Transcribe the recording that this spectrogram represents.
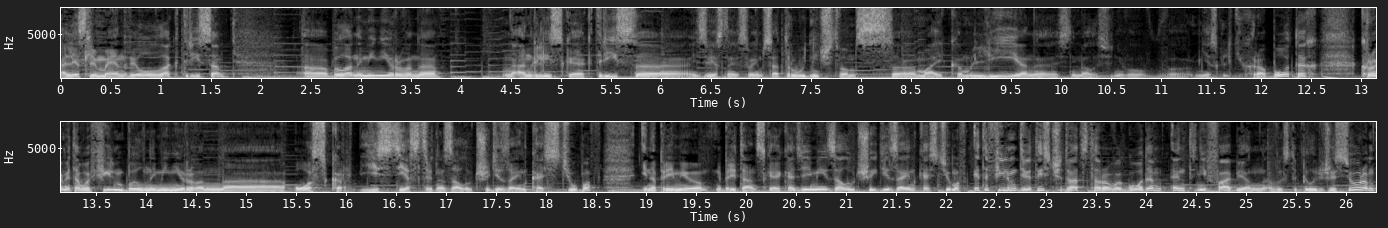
Лесли Мэнвилл, актриса. а, была номинирована английская актриса, известная своим сотрудничеством с Майком Ли. Она снималась у него в нескольких работах. Кроме того, фильм был номинирован на «Оскар», естественно, за лучший дизайн костюмов и на премию Британской академии за лучший дизайн костюмов. Это фильм 2022 года. Энтони Фабиан выступил режиссером.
